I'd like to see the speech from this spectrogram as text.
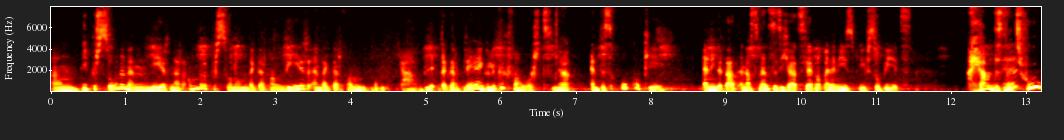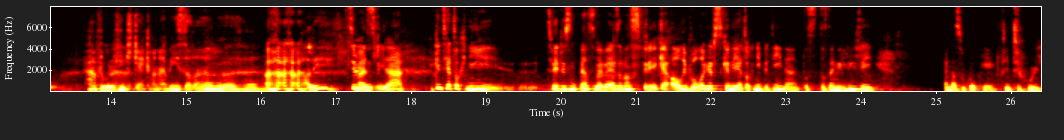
aan die personen en meer naar andere personen, omdat ik daarvan leer en dat ik, daarvan, ja, dat ik daar blij en gelukkig van word. Ja. En het is ook oké. En inderdaad, en als mensen zich uitschrijven op mijn nieuwsbrief, zo so be it. Ah ja, dat is net goed. Ja, vroeger ging ik kijken van wie is dat? Uh, allee, seriously. Maar, ja. Je kunt jij toch niet 2000 mensen bij wijze van spreken, al die volgers kun je toch niet bedienen? Dat is, dat is een illusie. En dat is ook oké. Okay. Vind je goed?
